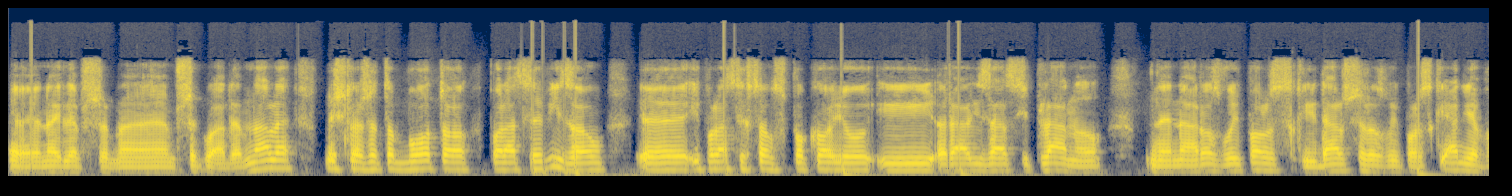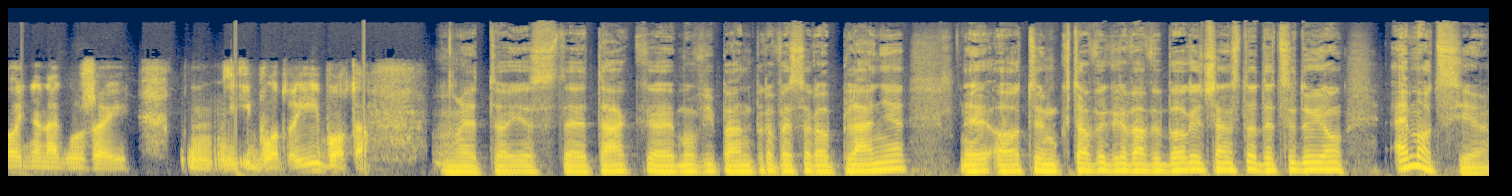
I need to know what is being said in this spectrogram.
e, najlepszym e, przykładem. No ale myślę, że to błoto Polacy widzą e, i Polacy chcą spokoju i realizacji planu na rozwój Polski, dalszy rozwój Polski, a nie wojny na górze i, i, błoto, i błota. To jest tak, mówi pan profesor o planie, o tym, kto wygrywa wybory, często decydują emocje.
